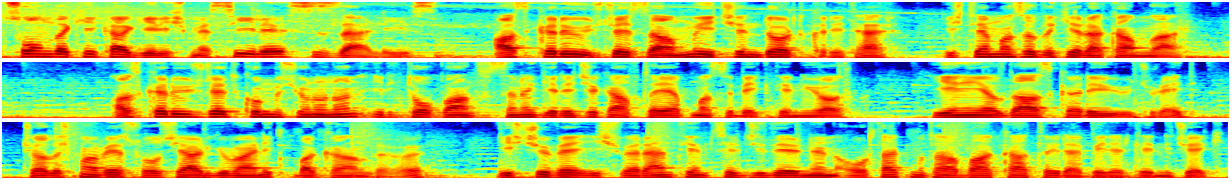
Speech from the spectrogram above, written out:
Son dakika gelişmesiyle sizlerleyiz. Asgari ücret zammı için 4 kriter. İşte masadaki rakamlar. Asgari ücret komisyonunun ilk toplantısını gelecek hafta yapması bekleniyor. Yeni yılda asgari ücret, Çalışma ve Sosyal Güvenlik Bakanlığı, işçi ve işveren temsilcilerinin ortak mutabakatıyla belirlenecek.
